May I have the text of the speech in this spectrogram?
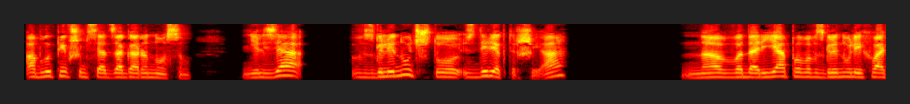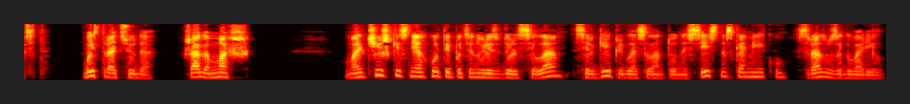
облупившимся от загара носом. Нельзя взглянуть, что с директоршей, а? На Водорьяпова взглянули и хватит. Быстро отсюда. Шагом марш. Мальчишки с неохотой потянулись вдоль села. Сергей пригласил Антона сесть на скамейку, сразу заговорил.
